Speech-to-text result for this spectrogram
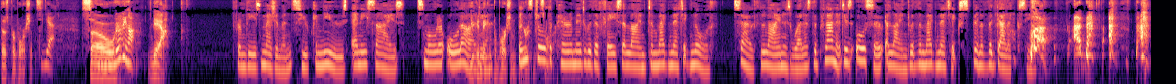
those proportions. Yeah. So, Moving on. yeah. From these measurements you can use any size, smaller or larger. You can make a proportion bigger and Install the pyramid with a face aligned to magnetic north, south line as well as the planet is also aligned with the magnetic spin of the galaxy. Ah! Ah! Ah!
